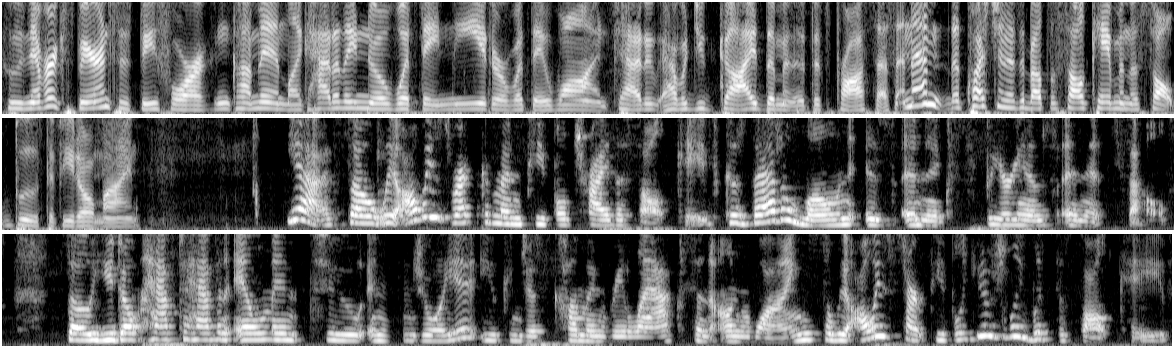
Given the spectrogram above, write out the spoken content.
who's never experienced this before can come in? Like, how do they know what they need or what they want? How, do, how would you guide them in this process? And then the question is about the salt cave and the salt booth, if you don't mind. Yeah, so we always recommend people try the salt cave because that alone is an experience in itself. So you don't have to have an ailment to enjoy it. You can just come and relax and unwind. So we always start people usually with the salt cave.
